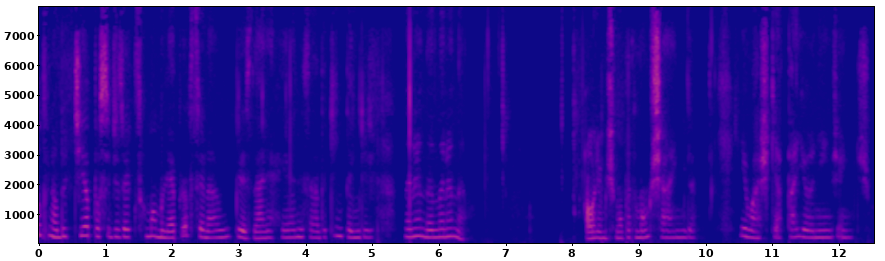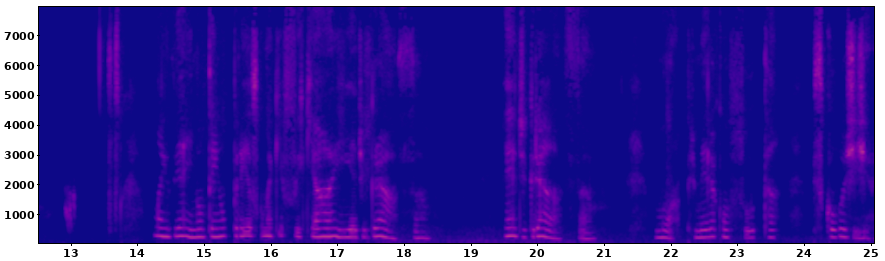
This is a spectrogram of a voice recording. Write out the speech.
No final do dia, posso dizer que sou uma mulher profissional e empresária realizada que entende. Nananana. Olha, me chamou pra tomar um chá ainda. Eu acho que é a Tayane, hein, gente? Mas e aí, não tem o preço, como é que fica? Ai, é de graça. É de graça. Vamos lá, primeira consulta psicologia.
